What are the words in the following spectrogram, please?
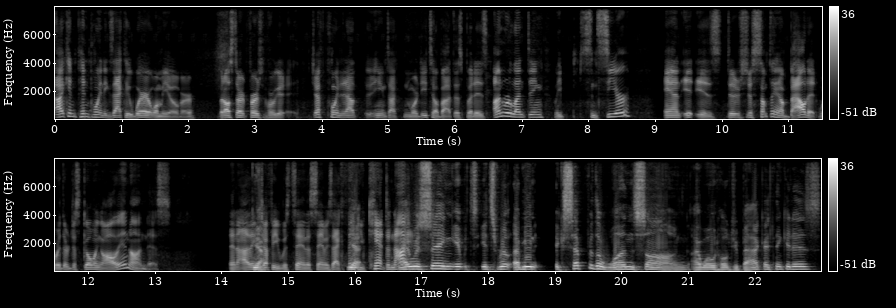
I can pinpoint exactly where it won me over. But I'll start first before we get. Jeff pointed out. He can talk in more detail about this, but is unrelentingly sincere, and it is. There's just something about it where they're just going all in on this. And I think Yeah. Jeffy was saying the same exact thing. Yeah. You can't deny I it. was saying it's it's real. I mean, except for the one song, "I Won't Hold You Back," I think it is.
